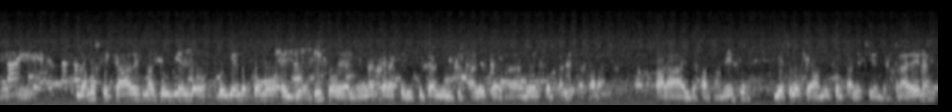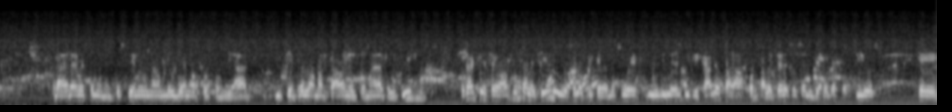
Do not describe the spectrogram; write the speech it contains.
Eh, digamos que cada vez más voy viendo, voy viendo cómo el tipo de algunas características municipales se va dando en fortaleza para, para el departamento y eso es lo que vamos fortaleciendo. Traer Pradera en estos momentos tiene una muy buena oportunidad y siempre lo ha marcado en el tema de atletismo. O sea que se va fortaleciendo y eso es lo que queremos ir, identificando para fortalecer esos semilleros deportivos que,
